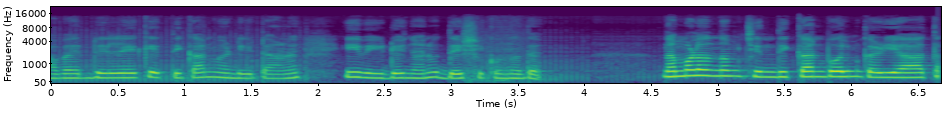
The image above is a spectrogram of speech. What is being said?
അവരിലേക്ക് എത്തിക്കാൻ വേണ്ടിയിട്ടാണ് ഈ വീഡിയോ ഞാൻ ഉദ്ദേശിക്കുന്നത്. നമ്മളൊന്നും ചിന്തിക്കാൻ പോലും കഴിയാത്ത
